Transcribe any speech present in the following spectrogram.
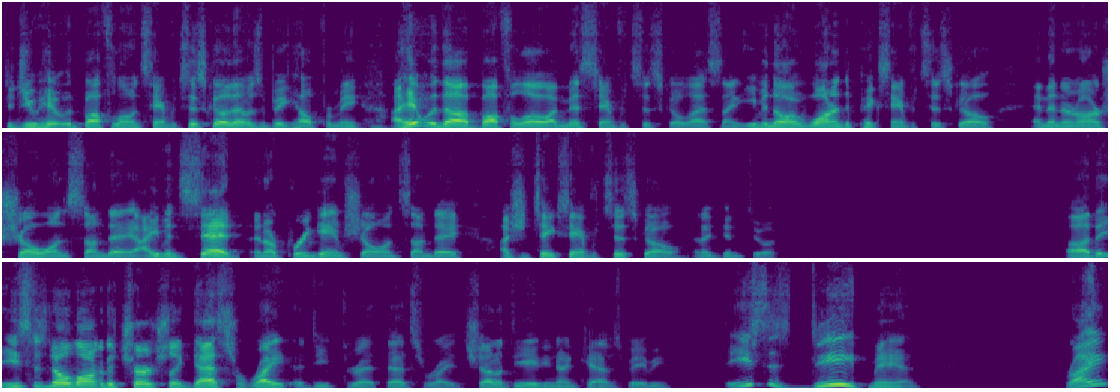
Did you hit with Buffalo and San Francisco? That was a big help for me. I hit with uh, Buffalo. I missed San Francisco last night, even though I wanted to pick San Francisco. And then in our show on Sunday, I even said in our pregame show on Sunday, I should take San Francisco, and I didn't do it. Uh, the East is no longer the church league. That's right. A deep threat. That's right. Shout out the 89 Cavs, baby. The East is deep, man. Right?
